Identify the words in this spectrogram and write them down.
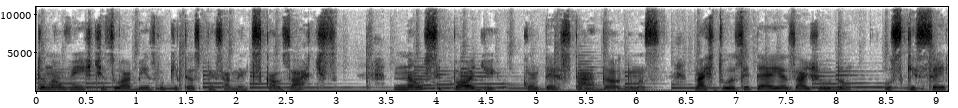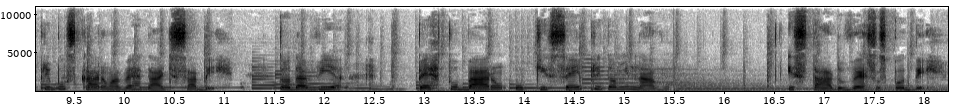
tu não vistes o abismo que teus pensamentos causastes? Não se pode contestar dogmas, mas tuas ideias ajudam os que sempre buscaram a verdade saber. Todavia, perturbaram o que sempre dominavam. Estado versus poder.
